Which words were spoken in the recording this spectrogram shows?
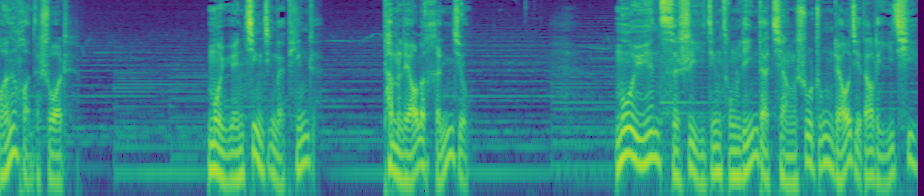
缓缓的说着，莫雨嫣静静的听着，他们聊了很久。莫雨嫣此时已经从琳达讲述中了解到了一切，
